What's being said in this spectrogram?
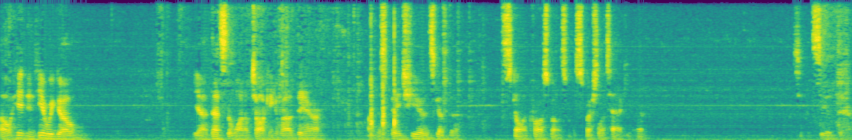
Oh, and here we go. Yeah, that's the one I'm talking about there on this page here that's got the skull and crossbones from the special attack unit. So you can see it there.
